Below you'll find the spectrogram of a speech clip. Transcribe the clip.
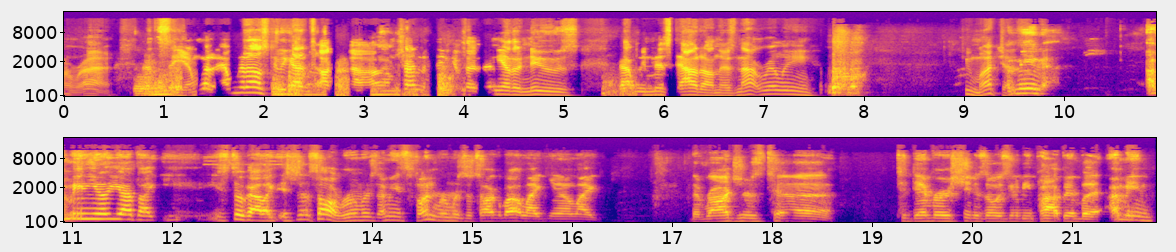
All right. Let's see. And what, and what else do we got to talk about? I'm trying to think if there's any other news that we missed out on. There's not really too much. I mean, I mean, you know, you got like you, you still got like it's just all rumors. I mean, it's fun rumors to talk about, like you know, like the Rodgers to uh, to Denver shit is always gonna be popping. But I mean,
